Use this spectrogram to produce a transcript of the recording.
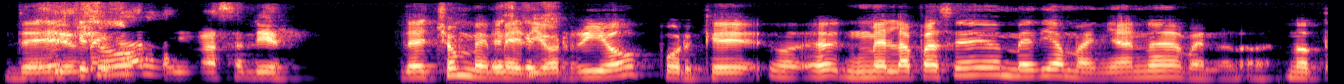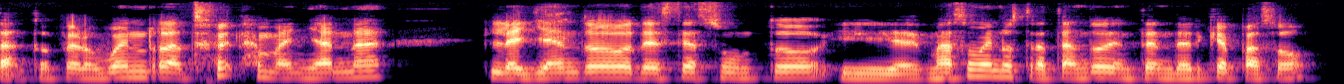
De hecho, ahí va a salir. De hecho, me medio río porque eh, me la pasé media mañana, bueno, no, tanto, pero buen rato de la mañana leyendo de este asunto y eh, más o menos tratando de entender qué pasó.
